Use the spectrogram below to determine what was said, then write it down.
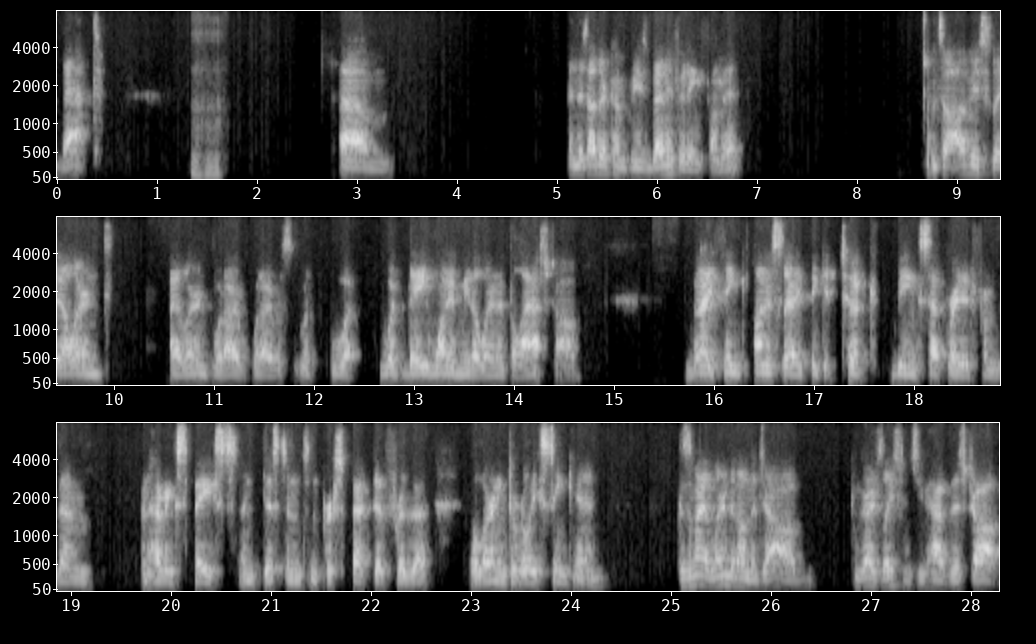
that. Mm-hmm. Um, and there's other companies benefiting from it. And so obviously I learned I learned what I what I was what what what they wanted me to learn at the last job. But I think honestly, I think it took being separated from them and having space and distance and perspective for the the learning to really sink in. Because if I had learned it on the job, congratulations, you have this job.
